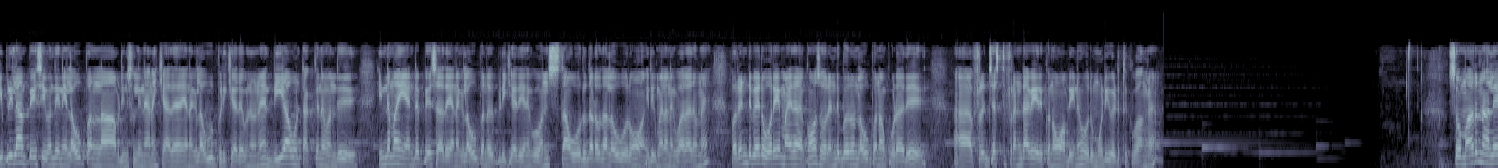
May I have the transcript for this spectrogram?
இப்படிலாம் பேசி வந்து என்னை லவ் பண்ணலாம் அப்படின்னு சொல்லி நினைக்காத எனக்கு லவ் பிடிக்காது அப்படின்னோடனே தியாவும் டக்குன்னு வந்து இந்த மாதிரி என்கிட்ட பேசாத எனக்கு லவ் பண்ணுறது பிடிக்காது. எனக்கு ஒன்ஸ் தான் ஒரு தடவை தான் லவ் வரும். இதுக்கு மேலே எனக்கு வராதுன்னு இப்போ ரெண்டு பேரும் ஒரே மாதிரி தான் இருக்கும். ஸோ ரெண்டு பேரும் லவ் பண்ணக்கூடாது. ஜஸ்ட் ஃப்ரெண்டாகவே இருக்கணும் அப்படின்னு ஒரு முடிவு எடுத்துக்குவாங்க. ஸோ மறுநாளே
